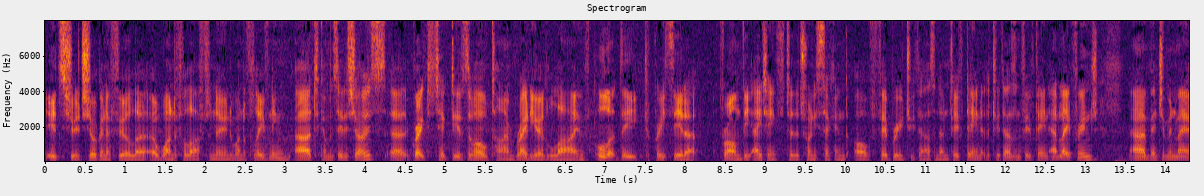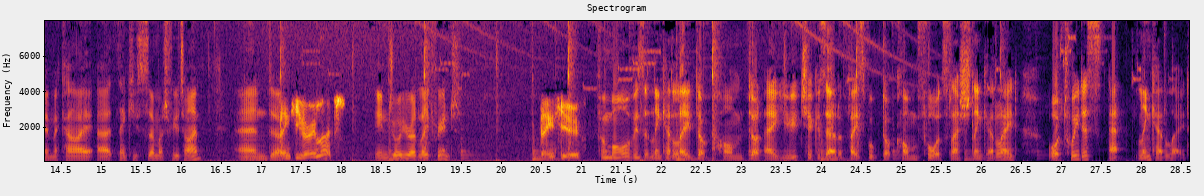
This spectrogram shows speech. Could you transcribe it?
it's, it's sure going to feel a, a, wonderful afternoon, a wonderful evening uh, to come and see the shows. Uh, Great Detectives of Old Time Radio Live, all at the Capri Theatre from the 18th to the 22nd of February 2015 at the 2015 Adelaide Fringe. Uh, Benjamin Maio Mackay, uh, thank you so much for your time. and uh, Thank you very much. Enjoy your Adelaide Fringe. Thank you. For more, visit linkadelaide.com.au. Check us out at facebook.com forward slash linkadelaide or tweet us at linkadelaide.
